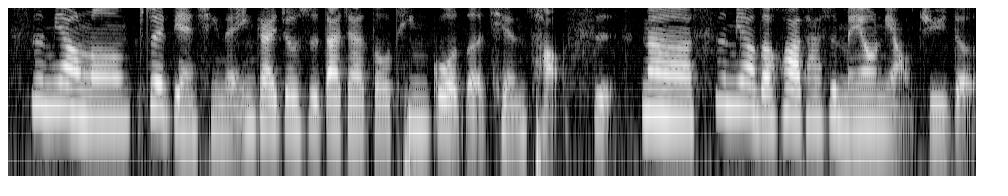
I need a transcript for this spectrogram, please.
寺庙呢，最典型的应该就是大家都听过的浅草寺。那寺庙的话，它是没有鸟居的，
